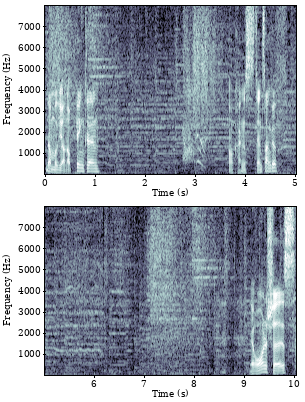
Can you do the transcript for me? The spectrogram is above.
Da muss ich auch noch pinkeln. Oh, kein Assistenzangriff. Ironische ist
